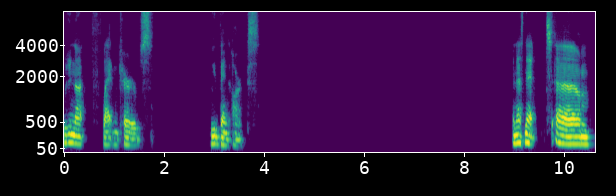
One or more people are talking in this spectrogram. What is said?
we do not flatten curves, we bend arcs. And that's net. Um,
